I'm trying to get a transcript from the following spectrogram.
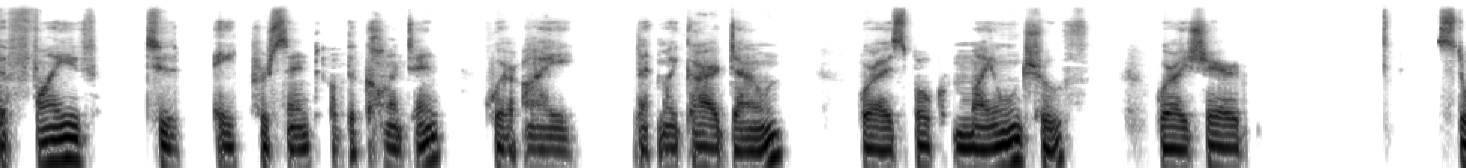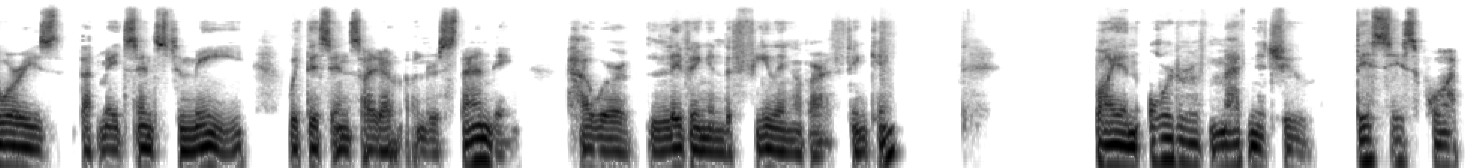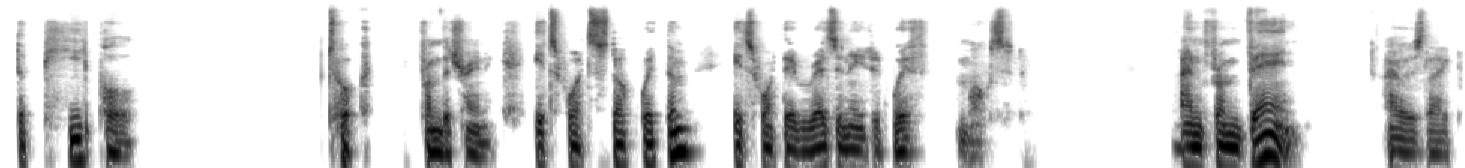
the five to 8% of the content where I let my guard down, where I spoke my own truth, where I shared stories that made sense to me with this inside out understanding how we're living in the feeling of our thinking. By an order of magnitude, this is what the people took from the training. It's what stuck with them. It's what they resonated with most. And from then, I was like,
